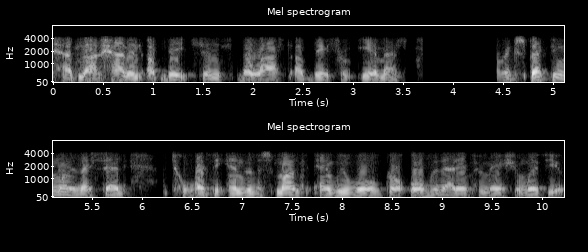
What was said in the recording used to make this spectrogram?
have not had an update since the last update from EMS. We're expecting one, as I said, towards the end of this month, and we will go over that information with you.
